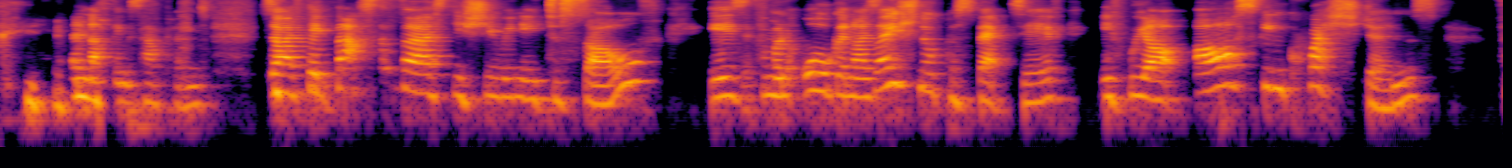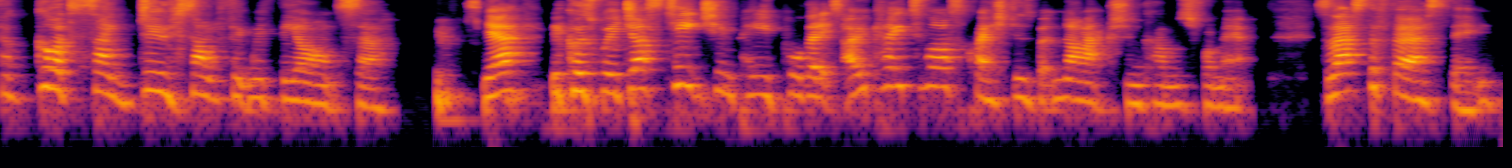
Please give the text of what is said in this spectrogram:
and nothing's happened. So I think that's the first issue we need to solve is from an organizational perspective, if we are asking questions, for God's sake, do something with the answer. Yeah, because we're just teaching people that it's okay to ask questions, but no action comes from it. So that's the first thing.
